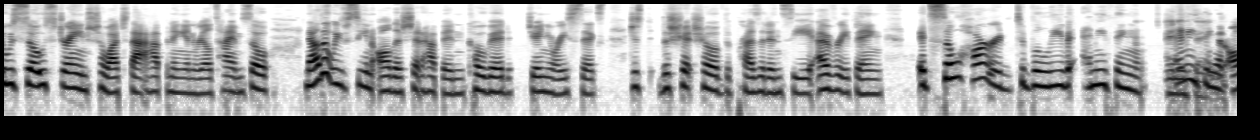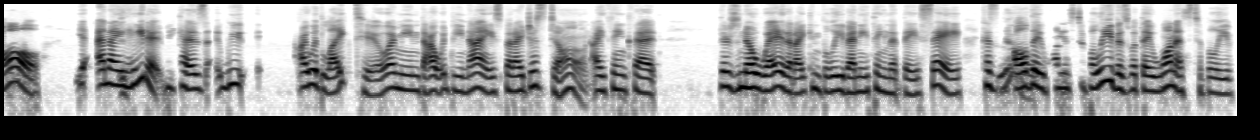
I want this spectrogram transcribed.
It was so strange to watch that happening in real time. So now that we've seen all this shit happen, COVID, January 6th, just the shit show of the presidency, everything, it's so hard to believe anything anything, at all. Yeah, and I hate it because we I would like to. I mean, that would be nice, but I just don't. I think that there's no way that I can believe anything that they say because all they want us to believe is what they want us to believe.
